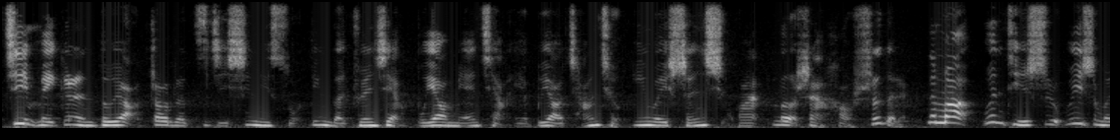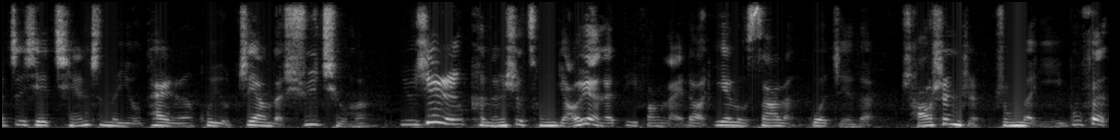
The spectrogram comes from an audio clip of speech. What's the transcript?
即每个人都要照着自己心里所定的捐献，不要勉强，也不要强求，因为神喜欢乐善好施的人。那么，问题是为什么这些虔诚的犹太人会有这样的需求呢？有些人可能是从遥远的地方来到耶路撒冷过节的朝圣者中的一部分，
